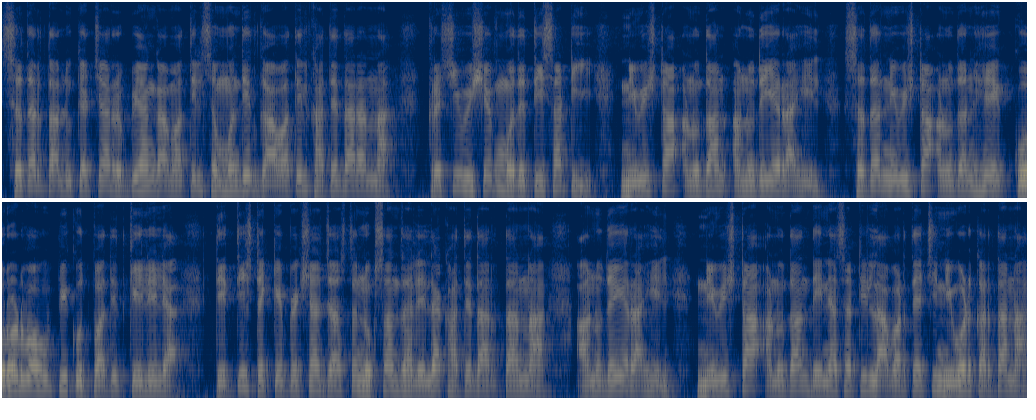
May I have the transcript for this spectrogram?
सदर तालुक्याच्या रब्बी हंगामातील संबंधित गावातील खातेदारांना कृषीविषयक मदतीसाठी निविष्ठा अनुदान अनुदेय राहील. सदर निविष्ठा अनुदान हे कोरडवाहू पीक उत्पादित केलेल्या तेहतीस टक्केपेक्षा जास्त नुकसान झालेल्या खातेदारांना अनुदेय राहील. निविष्ठा अनुदान देण्यासाठी लाभार्थ्याची निवड करताना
